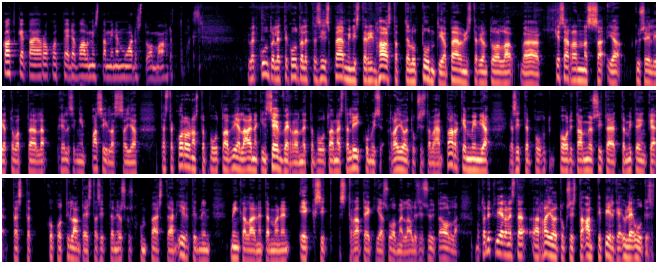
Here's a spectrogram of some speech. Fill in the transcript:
katketa ja rokotteiden valmistaminen muodostua mahdottomaksi. Hyvät kuuntelette, kuuntelette siis pääministerin haastattelutuntia. Pääministeri on tuolla kesärannassa ja kyselijät ovat täällä Helsingin Pasilassa. Ja tästä koronasta puhutaan vielä ainakin sen verran, että puhutaan näistä liikkumisrajoituksista vähän tarkemmin. Ja, ja sitten pohditaan myös sitä, että miten tästä koko tilanteesta sitten joskus kun päästään irti, niin minkälainen tämmöinen exit-strategia Suomella olisi syytä olla. Mutta nyt vielä näistä rajoituksista Antti Pilke, Yle Uutiset.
